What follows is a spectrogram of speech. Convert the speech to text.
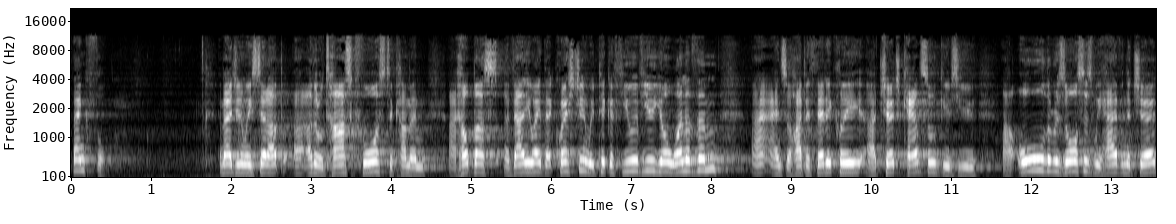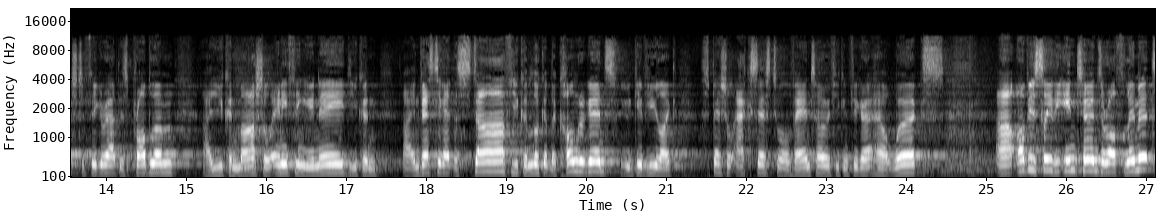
thankful? Imagine we set up a little task force to come and uh, help us evaluate that question. We pick a few of you, you're one of them. Uh, and so, hypothetically, uh, church council gives you uh, all the resources we have in the church to figure out this problem. Uh, you can marshal anything you need. You can uh, investigate the staff. You can look at the congregants. We give you like special access to Elvanto if you can figure out how it works. obviously, the interns are off limit,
